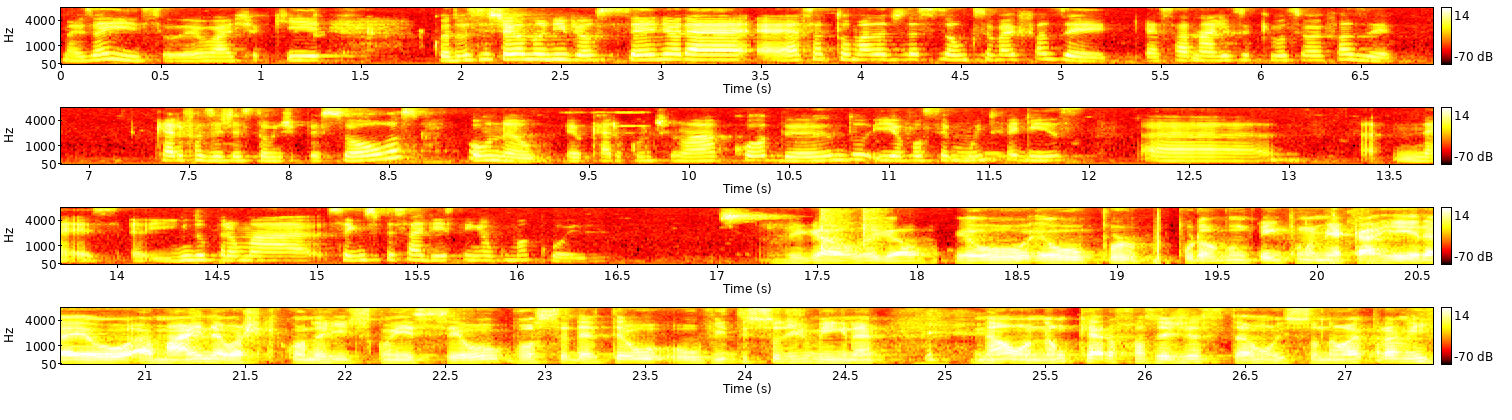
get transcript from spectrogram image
Mas é isso, eu acho que quando você chega no nível sênior, é, é essa tomada de decisão que você vai fazer, essa análise que você vai fazer quero fazer gestão de pessoas ou não. Eu quero continuar codando e eu vou ser muito feliz uh, né, indo para uma sendo especialista em alguma coisa. Legal, legal. Eu, eu por, por algum tempo na minha carreira, eu, a Maina, eu acho que quando a gente se conheceu, você deve ter ouvido isso de mim, né? Não, eu não quero fazer gestão, isso não é para mim.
